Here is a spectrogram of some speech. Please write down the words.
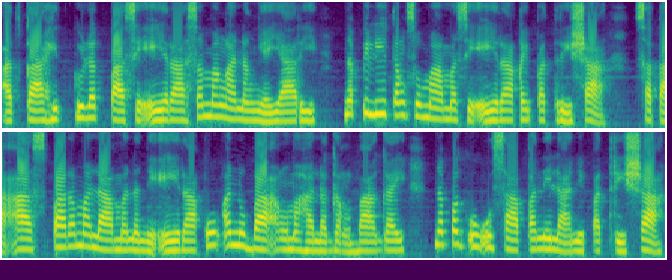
At kahit gulat pa si Eira sa mga nangyayari, napilitang sumama si Eira kay Patricia sa taas para malaman na ni Eira kung ano ba ang mahalagang bagay na pag-uusapan nila ni Patricia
